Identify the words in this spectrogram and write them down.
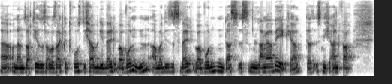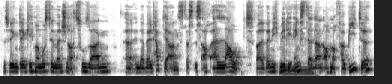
Ja, und dann sagt Jesus, aber seid getrost, ich habe die Welt überwunden. Aber dieses Welt überwunden, das ist ein langer Weg. Ja, das ist nicht einfach. Deswegen denke ich, man muss den Menschen auch zusagen, äh, in der Welt habt ihr Angst. Das ist auch erlaubt, weil wenn ich mir die Ängste dann auch noch verbiete,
